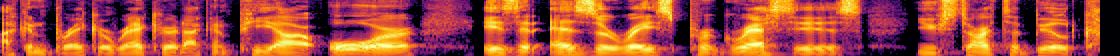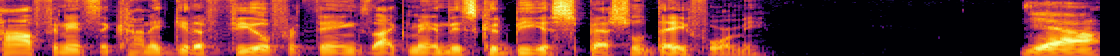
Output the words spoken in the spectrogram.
I can break a record, I can PR, or is it as the race progresses, you start to build confidence and kind of get a feel for things like, man, this could be a special day for me? Yeah.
